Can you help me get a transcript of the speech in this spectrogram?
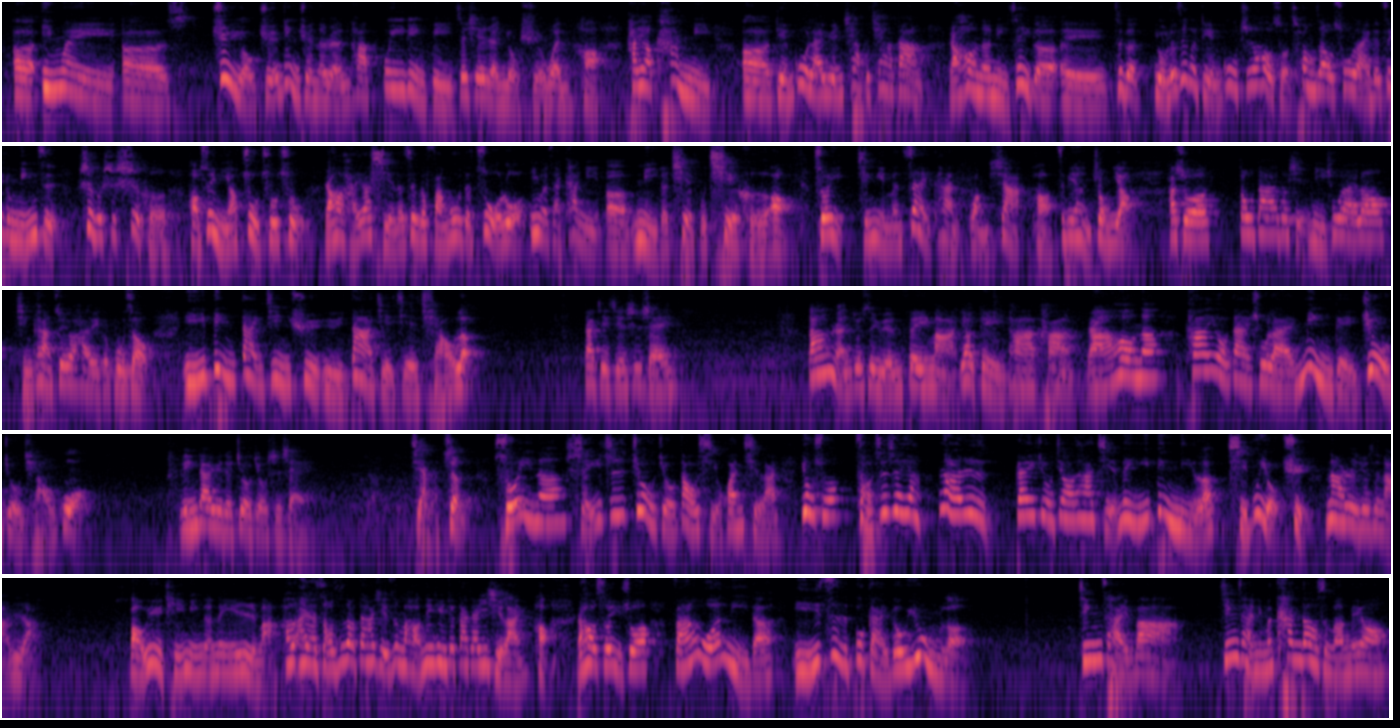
呃，因为呃，具有决定权的人，他不一定比这些人有学问哈，他要看你。呃，典故来源恰不恰当？然后呢，你这个诶，这个有了这个典故之后所创造出来的这个名字是不是适合？好，所以你要注出处，然后还要写了这个房屋的坐落，因为才看你呃你的切不切合哦。所以，请你们再看往下哈，这边很重要。他说都大家都写拟出来喽，请看最后还有一个步骤，一并带进去与大姐姐瞧了。大姐姐是谁？当然就是元妃嘛，要给他看，然后呢，他又带出来命给舅舅瞧过。林黛玉的舅舅是谁？贾政。所以呢，谁知舅舅倒喜欢起来，又说早知这样，那日该就叫他姐妹一并拟了，岂不有趣？那日就是哪日啊？宝玉提名的那一日嘛。他说：“哎呀，早知道大家写这么好，那天就大家一起来好。”然后所以说，凡我拟的一字不改都用了。精彩吧，精彩！你们看到什么没有？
